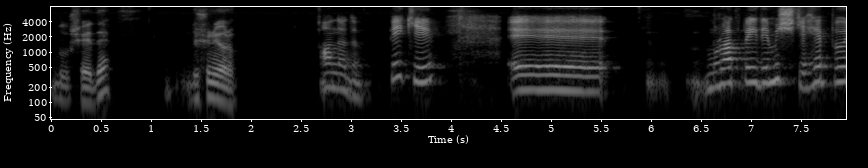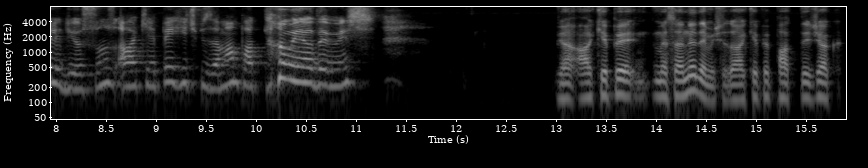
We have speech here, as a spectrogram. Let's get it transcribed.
bu şeyde düşünüyorum. Anladım. Peki e, Murat Bey demiş ki hep böyle diyorsunuz AKP hiçbir zaman patlamıyor demiş. Yani AKP mesela ne demişiz? AKP patlayacak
